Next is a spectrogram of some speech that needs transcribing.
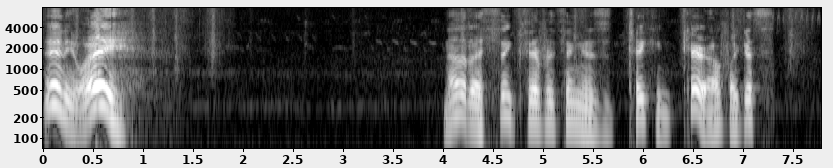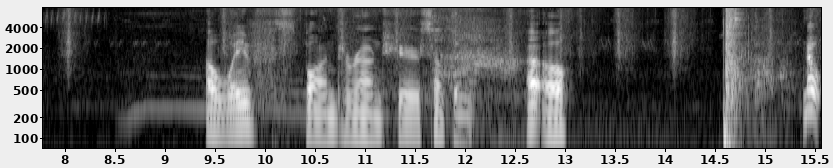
Anyway, now that I think everything is taken care of, I guess a wave spawned around here something. Uh-oh. No.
